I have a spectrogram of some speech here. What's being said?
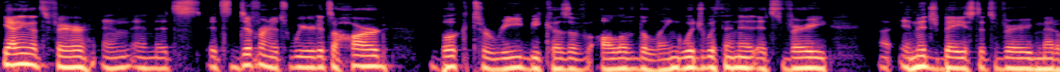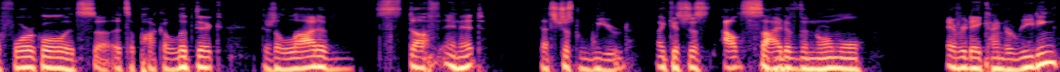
Yeah, I think that's fair, and and it's it's different. It's weird. It's a hard book to read because of all of the language within it. It's very uh, image based. It's very metaphorical. It's uh, it's apocalyptic. There's a lot of stuff in it that's just weird. Like it's just outside of the normal everyday kind of reading.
